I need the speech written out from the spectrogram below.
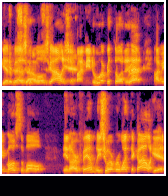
Get a basketball scholarship, scholarship. yeah. I mean, whoever thought of Right. that? I mean, most of all, in our families whoever went to college. Yes,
